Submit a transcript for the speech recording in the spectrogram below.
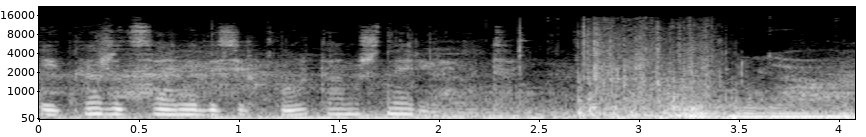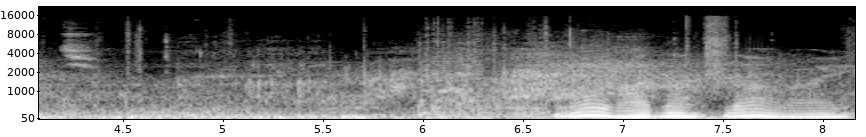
И кажется, они до сих пор там шныряют. Блять. Ну ладно, давай.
